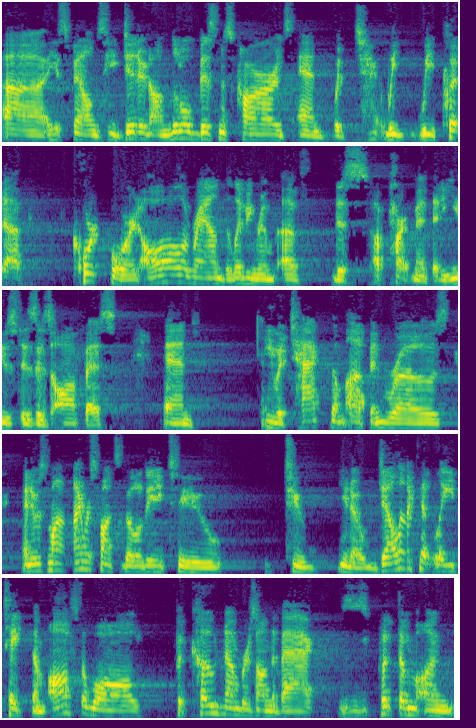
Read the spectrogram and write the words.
uh, his films, he did it on little business cards and would, t- we, we put up corkboard all around the living room of this apartment that he used as his office. And he would tack them up in rows. And it was my, my responsibility to, to, you know, delicately take them off the wall, put code numbers on the back, put them on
